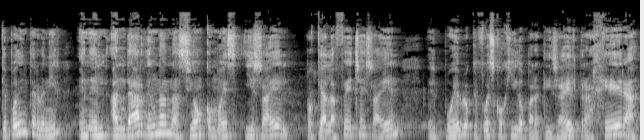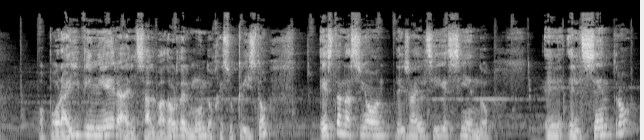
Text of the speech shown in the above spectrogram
que pueda intervenir en el andar de una nación como es Israel, porque a la fecha Israel, el pueblo que fue escogido para que Israel trajera o por ahí viniera el Salvador del mundo, Jesucristo, esta nación de Israel sigue siendo eh, el centro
